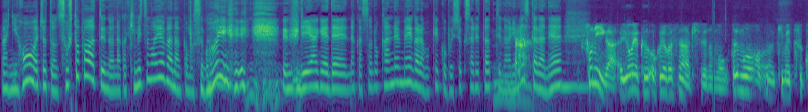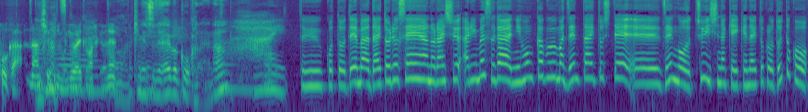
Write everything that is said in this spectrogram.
まあ、日本はちょっとソフトパワーというのは、なんか鬼滅の刃なんかもすごい 売り上げで、なんかその関連銘柄も結構物色されたっていうのありますからね。ソニーがようやく遅ればせながら来てるのも、これもうん鬼滅効果なんていうふうにも言われてますけどね。鬼滅の刃効果だよな。はい。ということで、まあ、大統領選、あの、来週ありますが、日本株、まあ、全体として、えー前後注意しなきゃいけないところ、どういうところを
